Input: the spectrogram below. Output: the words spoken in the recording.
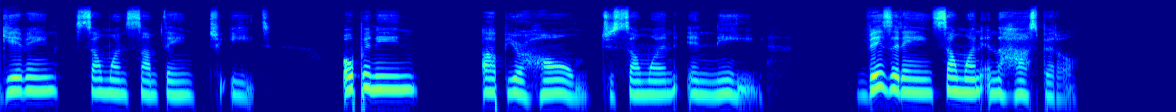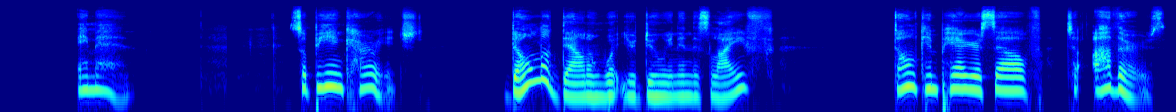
giving someone something to eat, opening up your home to someone in need, visiting someone in the hospital. Amen. So be encouraged. Don't look down on what you're doing in this life. Don't compare yourself to others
